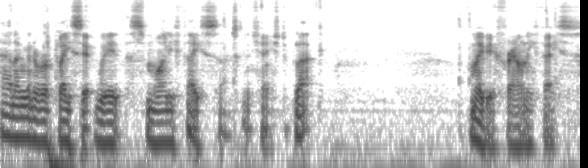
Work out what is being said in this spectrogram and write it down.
And I'm going to replace it with a smiley face. So I'm just going to change to black. Maybe a frowny face.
